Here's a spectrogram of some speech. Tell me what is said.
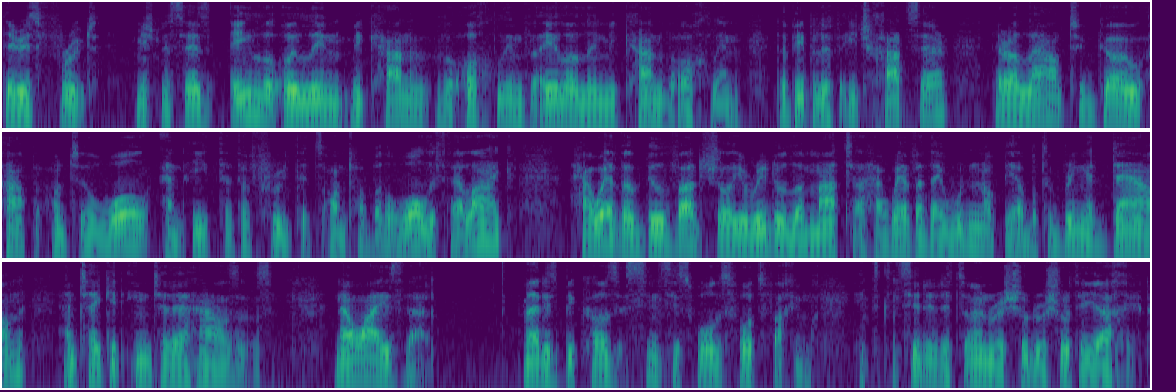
there is fruit Mishnah says, Eilu olin mikan v'ochlin ve'eilu olin mikan v'ochlin. The people of each chatzer, they're allowed to go up onto the wall and eat the fruit that's on top of the wall if they like. However, bilvad shal yiridu lamata. However, they would not be able to bring it down and take it into their houses. Now, why is that? That is because since this wall is four tefachim, it's considered its own reshut reshut yachid,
